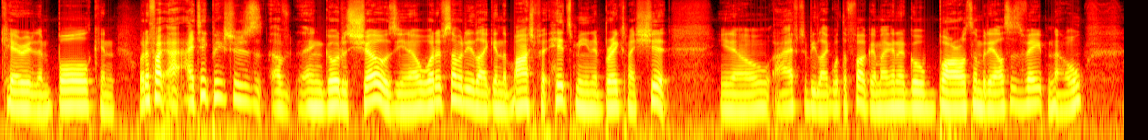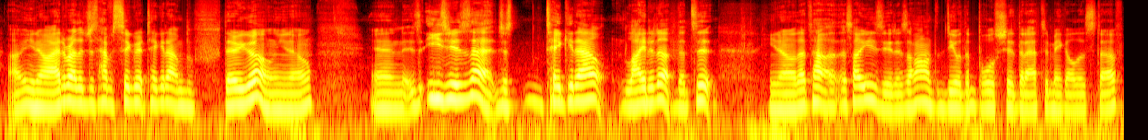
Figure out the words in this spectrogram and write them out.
carry it in bulk. And what if I I, I take pictures of and go to shows? You know, what if somebody like in the mosh pit hits me and it breaks my shit? You know, I have to be like, what the fuck? Am I gonna go borrow somebody else's vape? No. Uh, you know, I'd rather just have a cigarette, take it out, and there you go. You know and it's easy as that. Just take it out, light it up. That's it. You know, that's how that's how easy it is. I don't have to deal with the bullshit that I have to make all this stuff.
